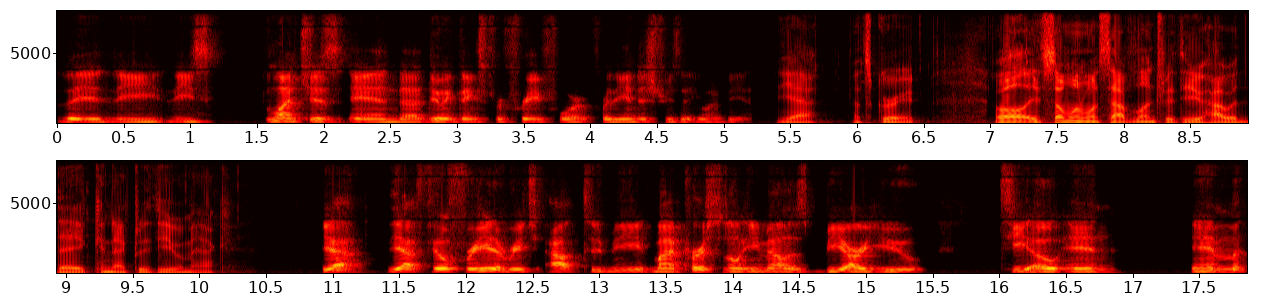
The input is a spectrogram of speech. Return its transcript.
the these lunches and uh, doing things for free for for the industries that you want to be in. Yeah, that's great. Well, if someone wants to have lunch with you, how would they connect with you, Mac? Yeah, yeah. Feel free to reach out to me. My personal email is bru t o n m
